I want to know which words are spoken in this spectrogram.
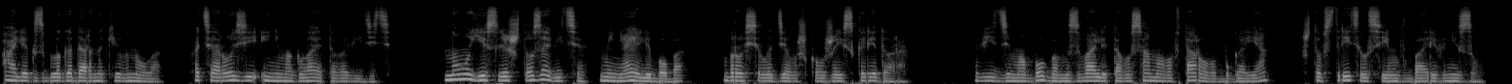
Алекс благодарно кивнула, хотя Рози и не могла этого видеть. «Ну, если что, зовите, меня или Боба», — бросила девушка уже из коридора. Видимо, Бобом звали того самого второго бугая, что встретился им в баре внизу.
